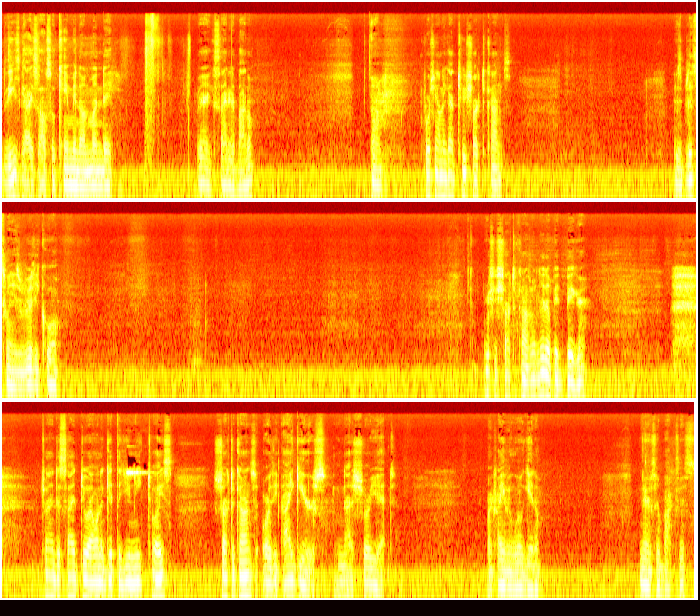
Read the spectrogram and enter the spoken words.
These guys also came in on Monday. Very excited about them. Um, fortunately, I only got two Sharkticons. This Blitzwing is really cool. Wish the Sharkticons were a little bit bigger. Trying to decide do I want to get the unique toys, Sharkticons, or the eye gears. I'm not sure yet. Or if I even will get them. There's their boxes.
